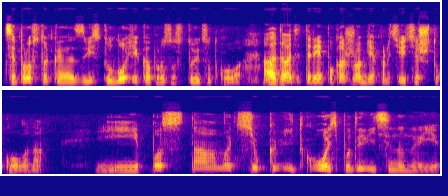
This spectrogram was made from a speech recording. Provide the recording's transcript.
Це просто, звісно, логіка просто 100%. Але давайте тепер я покажу вам, як працює ця штуковина. І поставимо цю квітку. Ось, подивіться на неї.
